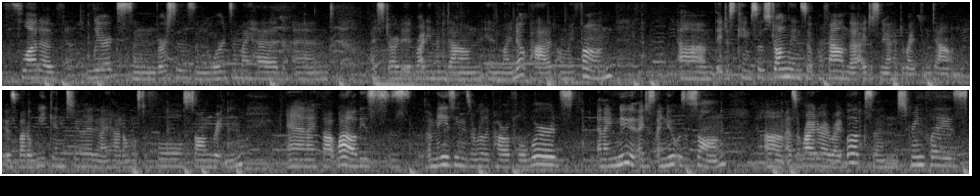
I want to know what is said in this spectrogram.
flood of lyrics and verses and words in my head I started writing them down in my notepad on my phone. Um, they just came so strongly and so profound that I just knew I had to write them down. It was about a week into it and I had almost a full song written and I thought, wow, this is amazing, these are really powerful words and I knew, I just, I knew it was a song. Um, as a writer I write books and screenplays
